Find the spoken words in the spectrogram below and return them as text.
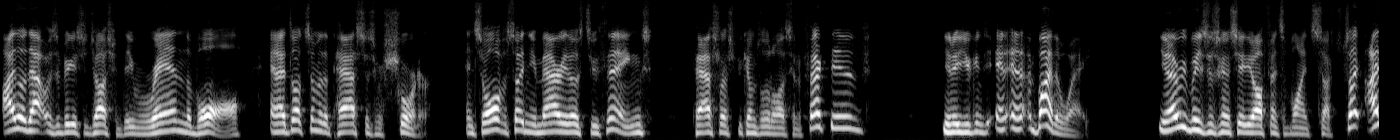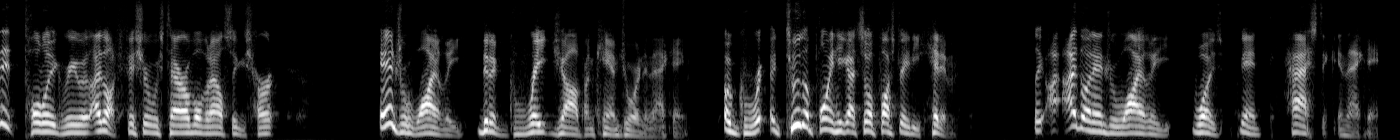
I thought that was the biggest adjustment. They ran the ball, and I thought some of the passes were shorter. And so all of a sudden, you marry those two things, pass rush becomes a little less ineffective. You know, you can, and, and by the way, you know, everybody's just going to say the offensive line sucks, I, I didn't totally agree with. I thought Fisher was terrible, but I also think he's hurt. Andrew Wylie did a great job on Cam Jordan in that game. A great, to the point he got so frustrated he hit him. Like I, I thought Andrew Wylie was fantastic in that game.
